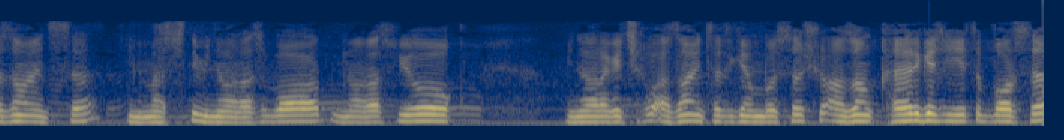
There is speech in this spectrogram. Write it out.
azon aytsa masjidni minorasi bor minorasi yo'q minoraga chiqib azon aytadigan bo'lsa shu azon qayergacha yetib borsa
